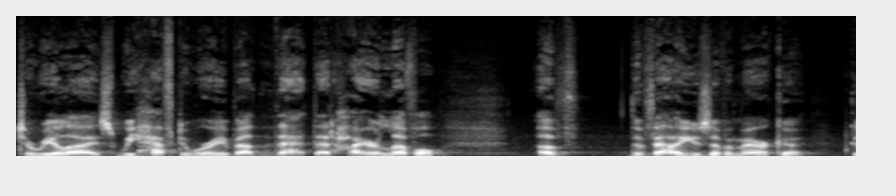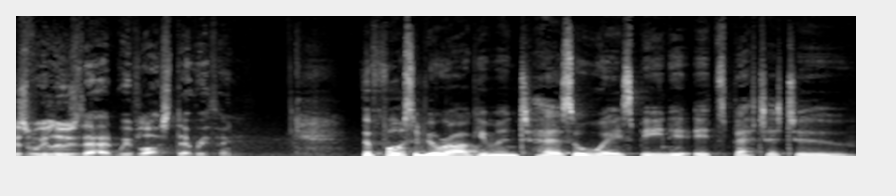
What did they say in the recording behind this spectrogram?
to realize we have to worry about that, that higher level of the values of America, because if we lose that, we've lost everything. The force of your argument has always been it's better to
